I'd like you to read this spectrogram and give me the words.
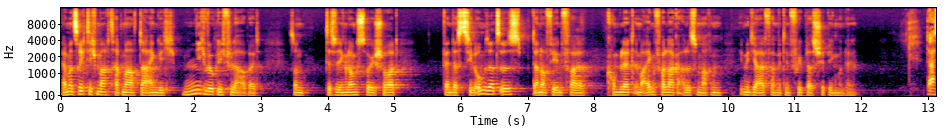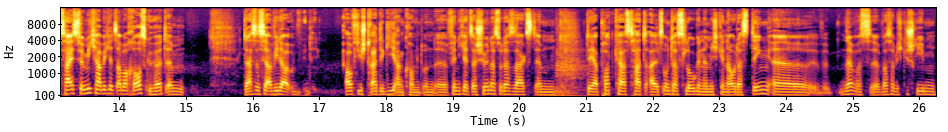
wenn man es richtig macht, hat man auch da eigentlich nicht wirklich viel Arbeit. Und deswegen, long story short, wenn das Ziel Umsatz ist, dann auf jeden Fall komplett im Eigenverlag alles machen, im Idealfall mit dem Free Plus Shipping Modell. Das heißt, für mich habe ich jetzt aber auch rausgehört, ähm, dass es ja wieder auf die Strategie ankommt. Und äh, finde ich jetzt sehr schön, dass du das sagst. Ähm, der Podcast hat als Unterslogan nämlich genau das Ding. Äh, ne, was äh, was habe ich geschrieben?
